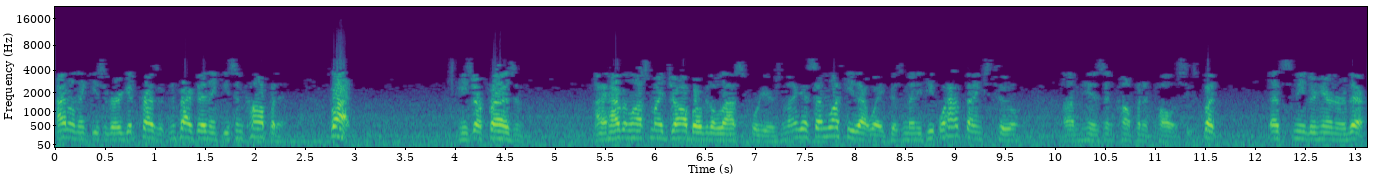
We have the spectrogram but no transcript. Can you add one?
I don't think he's a very good president. In fact, I think he's incompetent. But he's our president. I haven't lost my job over the last four years, and I guess I'm lucky that way because many people have, thanks to um, his incompetent policies. But that's neither here nor there.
